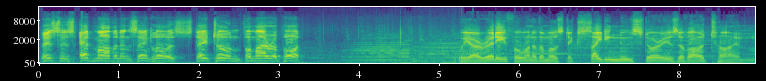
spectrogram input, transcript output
This is Ed Marvin in St. Louis. Stay tuned for my report. We are ready for one of the most exciting news stories of our time.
